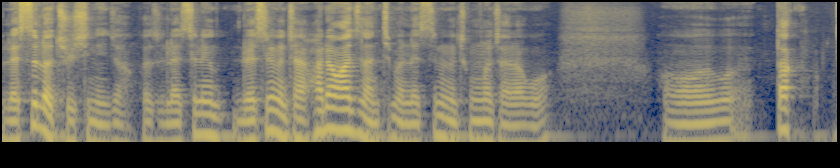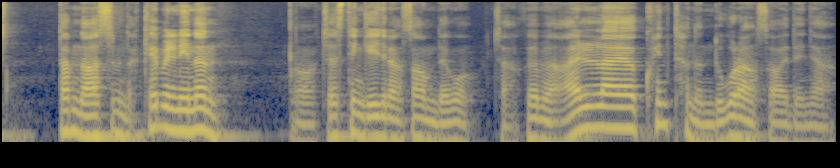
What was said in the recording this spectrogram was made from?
레슬러 출신이죠. 그래서 레슬링 레슬링은 잘 활용하진 않지만 레슬링은 정말 잘하고 어딱 답 나왔습니다. 케빈 리는 어, 저스틴 게이지랑 싸우면 되고 자 그러면 알라야 퀸타는 누구랑 싸워야 되냐?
